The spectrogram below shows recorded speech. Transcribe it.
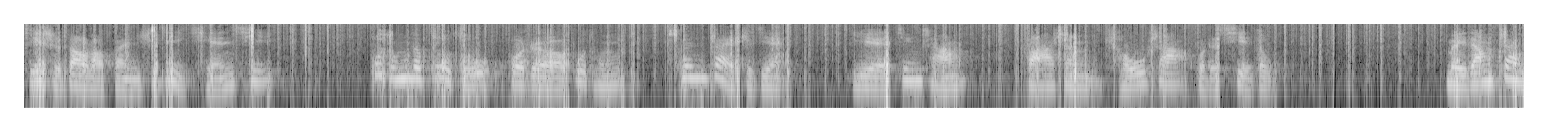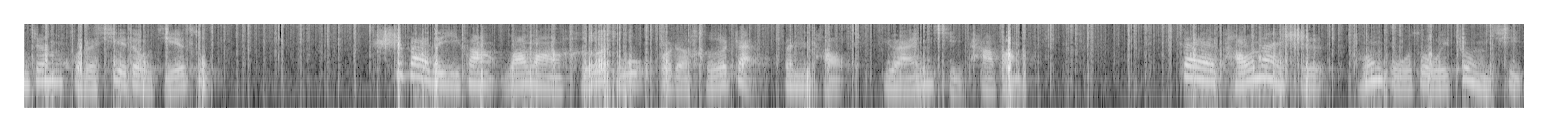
即使到了本世纪前期，不同的部族或者不同村寨之间也经常发生仇杀或者械斗。每当战争或者械斗结束，失败的一方往往合族或者合寨奔逃，远徙他方。在逃难时，铜鼓作为重器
